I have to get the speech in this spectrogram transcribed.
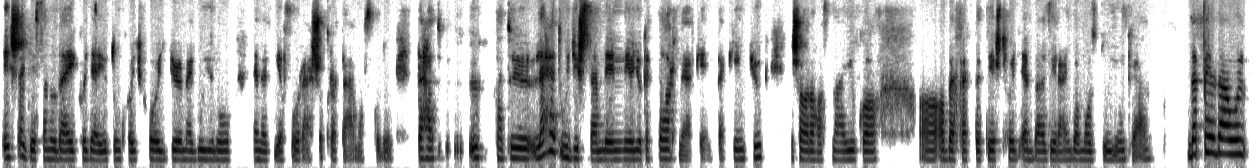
és egészen odáig, hogy eljutunk, hogy, hogy megújuló energiaforrásokra támaszkodunk. Tehát, ő, tehát ő lehet úgy is szemlélni, hogy őket partnerként tekintjük, és arra használjuk a, a, a befektetést, hogy ebbe az irányba mozduljunk el. De például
